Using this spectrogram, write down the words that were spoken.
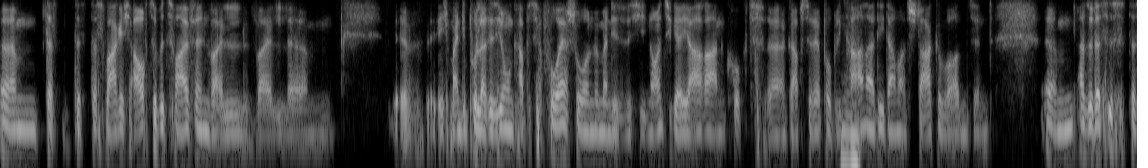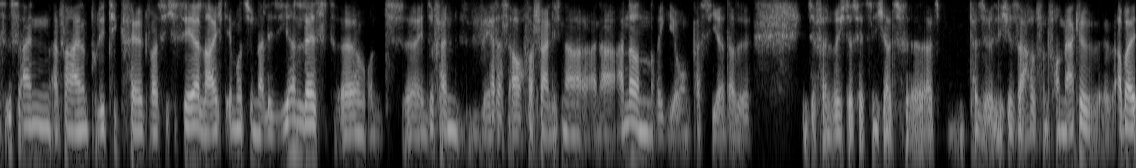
ähm, das, das, das wage ich auch zu bezweifeln, weil, weil ähm, äh, ich meine, die Polarisierung gab es ja vorher schon. Wenn man die, sich die 90er Jahre anguckt, äh, gab es die Republikaner, ja. die damals stark geworden sind. Ähm, also das ist, das ist ein, einfach ein Politikfeld, was sich sehr leicht emotionalisieren lässt. Äh, und äh, insofern wäre das auch wahrscheinlich einer, einer anderen Regierung passiert. Also insofern würde ich das jetzt nicht als, äh, als persönliche Sache von Frau Merkel. Aber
